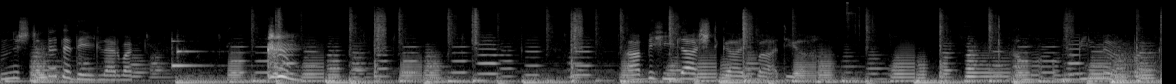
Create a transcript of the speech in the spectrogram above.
Onun üstünde de değiller bak. Abi hile açtı galiba diyor. Ama onu bilmiyorum bak.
